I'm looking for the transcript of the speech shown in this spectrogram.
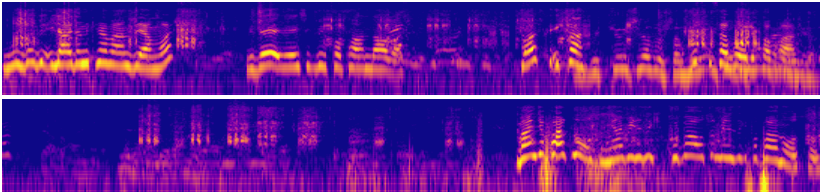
Burada bir İlayda'nınkine benzeyen var. Bir de değişik bir papağan daha var. Bak İkan. Bütçün içine dursan. Bu kısa boylu papağan. Bence farklı olsun ya. Birinizinki kurbağa olsun, birinizinki papağan olsun.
